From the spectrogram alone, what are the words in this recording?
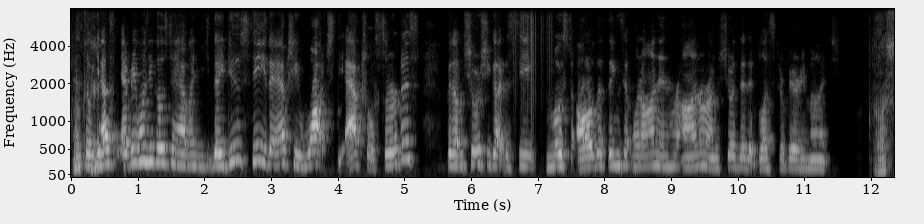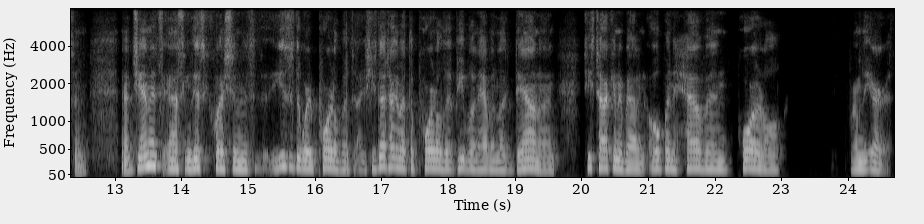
And so yes, everyone who goes to heaven, they do see, they actually watch the actual service, but I'm sure she got to see most all of the things that went on in her honor. I'm sure that it blessed her very much. Awesome. Now Janet's asking this question. It uses the word portal, but she's not talking about the portal that people in heaven look down on. She's talking about an open heaven portal from the earth.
